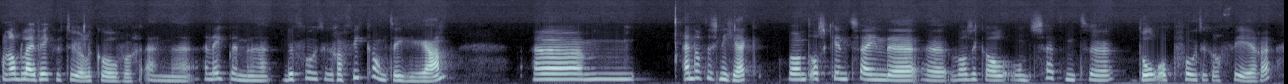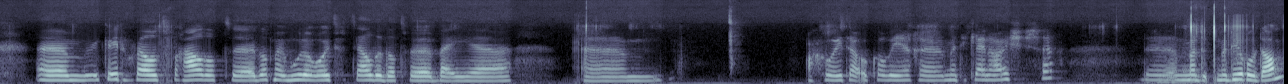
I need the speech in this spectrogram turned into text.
en dan blijf ik natuurlijk over. En, en ik ben de fotografiekant ingegaan. Um, en dat is niet gek, want als kind zijnde was ik al ontzettend dol op fotograferen. Um, ik weet nog wel het verhaal dat, dat mijn moeder ooit vertelde dat we bij Um, ach, hoe heet dat ook alweer? Uh, met die kleine huisjes, hè? De Madurodam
